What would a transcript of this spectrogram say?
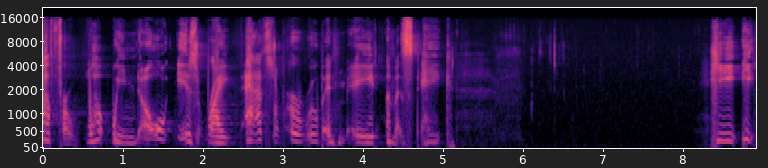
up for what we know is right. That's where reuben made a mistake he he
